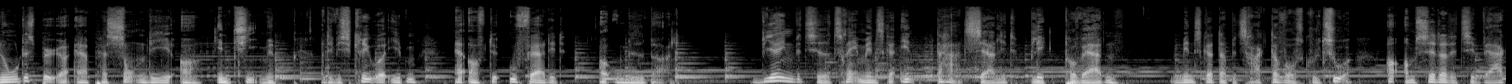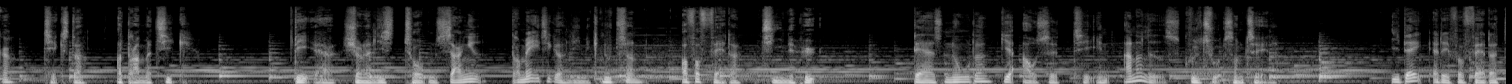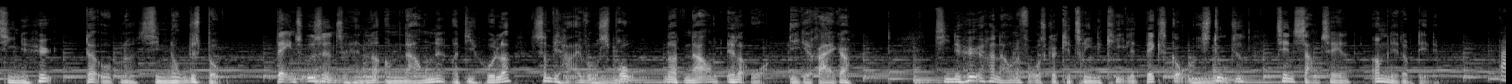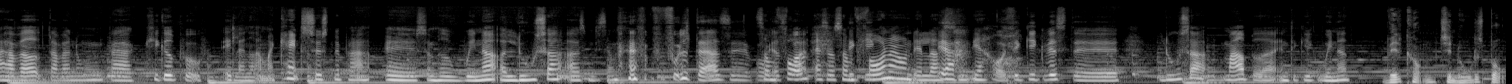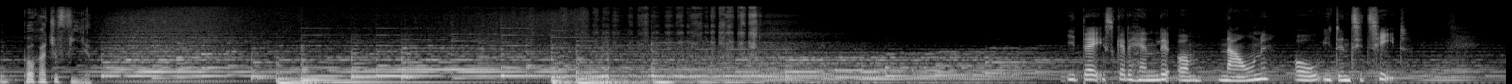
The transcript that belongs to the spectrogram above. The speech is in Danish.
Notesbøger er personlige og intime, og det vi skriver i dem er ofte ufærdigt og umiddelbart. Vi har inviteret tre mennesker ind, der har et særligt blik på verden. Mennesker, der betragter vores kultur og omsætter det til værker, tekster og dramatik. Det er journalist Torben Sange, dramatiker Line Knudsen og forfatter Tine Hø. Deres noter giver afsæt til en anderledes kultursamtale. I dag er det forfatter Tine Hø, der åbner sin notesbog. Dagens udsendelse handler om navne og de huller, som vi har i vores sprog, når et navn eller ord ikke rækker. Tine Hø har navneforsker Katrine Kelet Bæksgaard i studiet til en samtale om netop dette. Der har været, der var nogen, der kiggede på et eller andet amerikansk søskendepar, øh, som hed Winner og Loser, og som ligesom fulgte deres... Øh, som for, tror, altså som gik, fornavn? Eller ja, sådan, ja. Og det gik vist øh, Loser meget bedre, end det gik Winner. Velkommen til Notesbogen på Radio 4. I dag skal det handle om navne og identitet.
